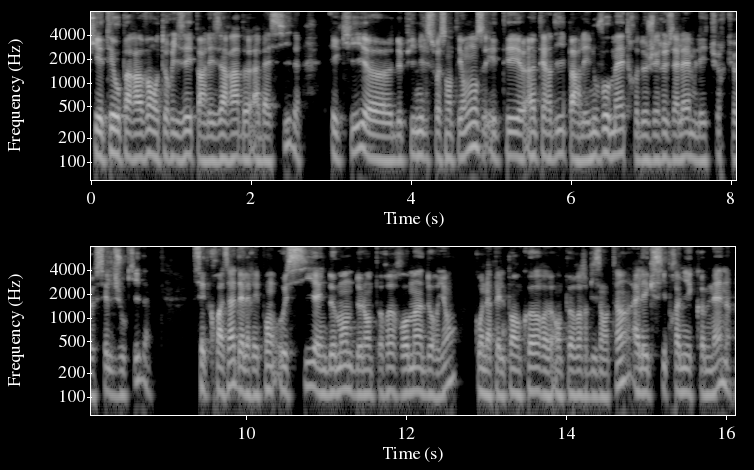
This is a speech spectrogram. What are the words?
qui était auparavant autorisé par les Arabes abbassides et qui, euh, depuis 1071, était interdit par les nouveaux maîtres de Jérusalem, les Turcs seljoukides. Cette croisade, elle répond aussi à une demande de l'empereur romain d'Orient, qu'on n'appelle pas encore euh, empereur byzantin, Alexis Ier Comnène,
